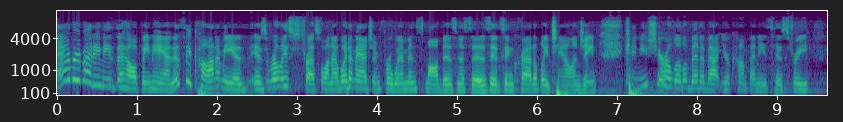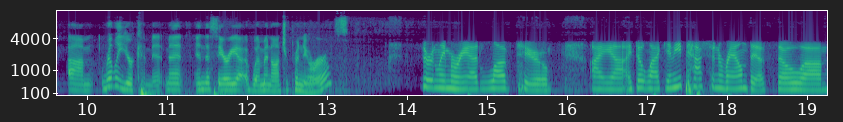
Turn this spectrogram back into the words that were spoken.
everybody needs a helping hand. This economy is, is really stressful. And I would imagine for for women small businesses, it's incredibly challenging. Can you share a little bit about your company's history, um, really your commitment in this area of women entrepreneurs? Certainly, Maria, I'd love to. I, uh, I don't lack any passion around this. So um,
